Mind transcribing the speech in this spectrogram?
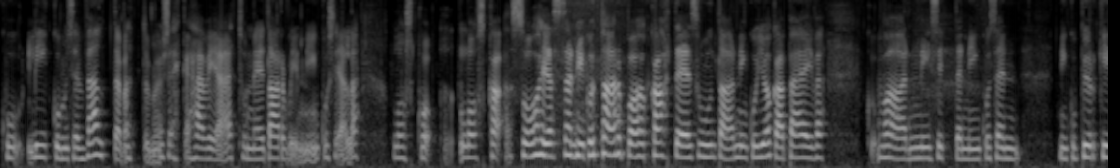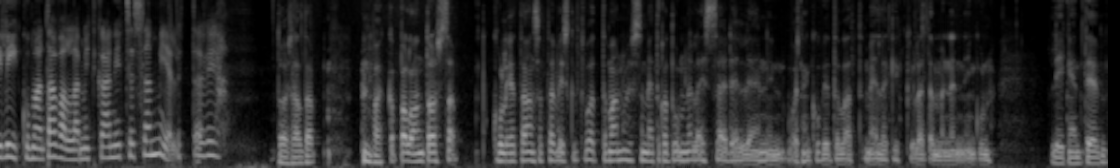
kun liikkumisen välttämättömyys ehkä häviää, että sun ei tarvitse niin kuin siellä losko, loskasuojassa niin kuin tarpoa kahteen suuntaan niin kuin joka päivä, vaan niin sitten niin kuin sen niin kuin pyrkii liikkumaan tavalla, mitkä on itsessään miellyttäviä. Toisaalta vaikka Lontoossa kuljetaan 150 vuotta vanhoissa metrotunneleissa edelleen, niin voisin kuvitella, että meilläkin kyllä tämmöinen niin kuin liikenteen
